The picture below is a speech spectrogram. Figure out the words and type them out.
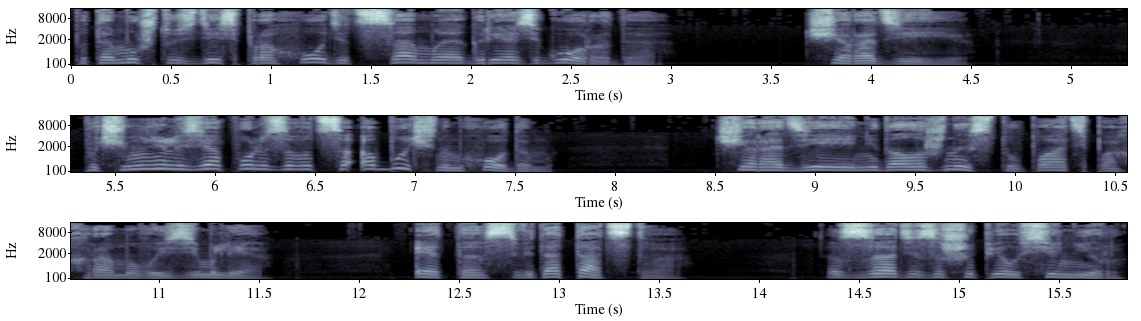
«потому что здесь проходит самая грязь города — чародеи». Почему нельзя пользоваться обычным ходом? Чародеи не должны ступать по храмовой земле. Это святотатство. Сзади зашипел Синир.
